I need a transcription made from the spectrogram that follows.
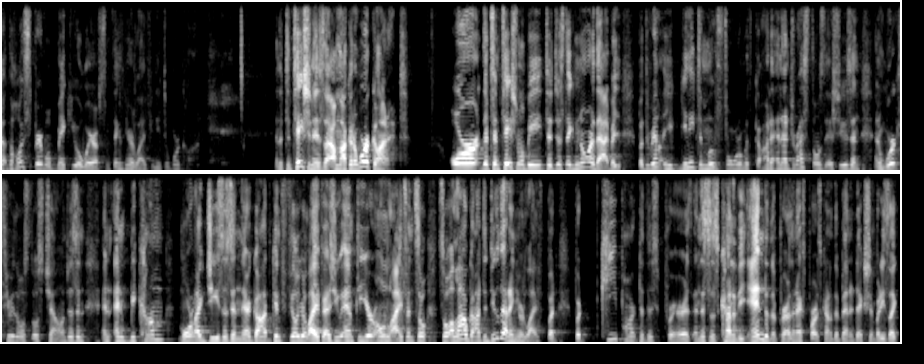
the Holy Spirit will make you aware of some things in your life you need to work on. And the temptation is I'm not going to work on it. Or the temptation will be to just ignore that. But, but the reality, you, you need to move forward with God and address those issues and, and work through those, those challenges and, and, and become more like Jesus in there. God can fill your life as you empty your own life. And so, so allow God to do that in your life. But, but key part to this prayer is, and this is kind of the end of the prayer, the next part is kind of the benediction, but he's like,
